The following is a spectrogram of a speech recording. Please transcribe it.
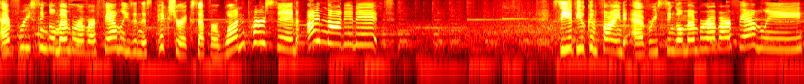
Every single member of our family is in this picture except for one person. I'm not in it. See if you can find every single member of our family.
